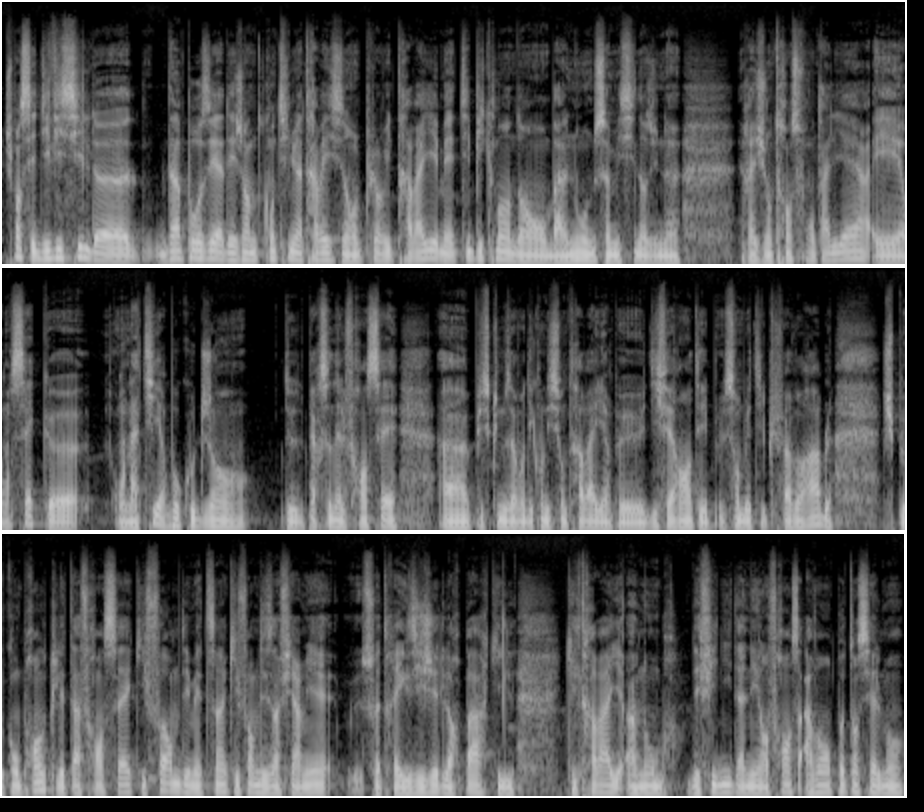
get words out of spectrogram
je pense que c'est difficile d'imposer à des gens de continuer à travailler s'ils n'ont plus envie de travailler. Mais typiquement, dans, bah, nous, nous sommes ici dans une région transfrontalière et on sait que on attire beaucoup de gens de personnel français, euh, puisque nous avons des conditions de travail un peu différentes et semble-t-il plus favorables, je peux comprendre que l'État français qui forme des médecins, qui forme des infirmiers, souhaiterait exiger de leur part qu'ils travaillent un nombre défini d'années en France avant potentiellement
